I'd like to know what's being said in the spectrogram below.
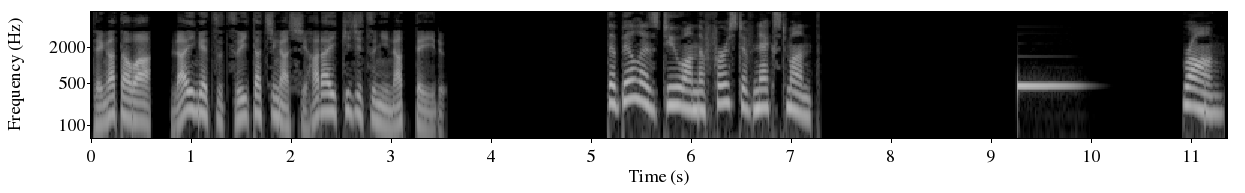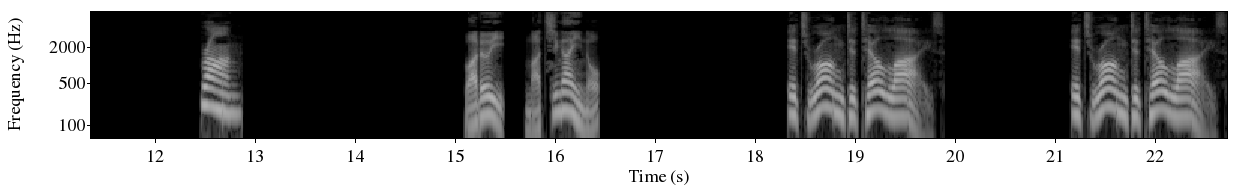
手形は、来月1日が支払い期日になっている。The bill is due on the first of next month. Wrong. Wrong. 悪い、間違いの、It's wrong to tell lies. It's wrong to tell lies.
